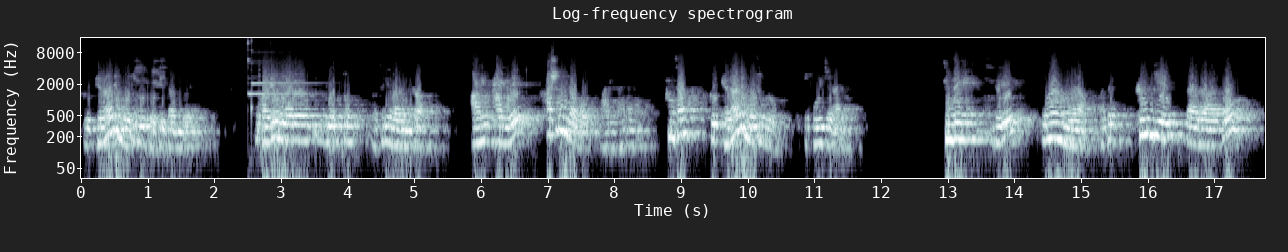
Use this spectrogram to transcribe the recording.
그 변화된 모습을 볼 수 있다는 거예요. 관세음보다를 우리가 보통 어떻게 말합니까? 아미타불에 하신다고 말을 하잖아요. 항상 그 변화된 모습으로 이렇게 보이잖아요. 중생들이 원하는 모양, 어떤 근기에 따라서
